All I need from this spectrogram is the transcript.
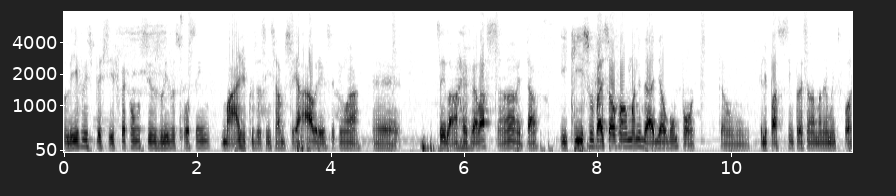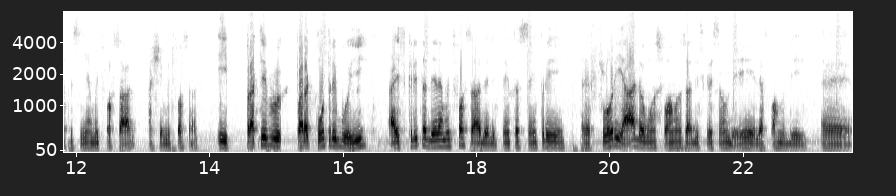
livro em específico é como se os livros fossem mágicos, assim, sabe? Você abre e você tem uma, é, sei lá, uma revelação e tal. E que isso vai salvar a humanidade em algum ponto. Então, ele passa essa impressão de uma maneira muito forte, assim, é muito forçado. Achei muito forçado. E para contribuir, a escrita dele é muito forçada. Ele tenta sempre é, florear de algumas formas a descrição dele, a forma de é,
